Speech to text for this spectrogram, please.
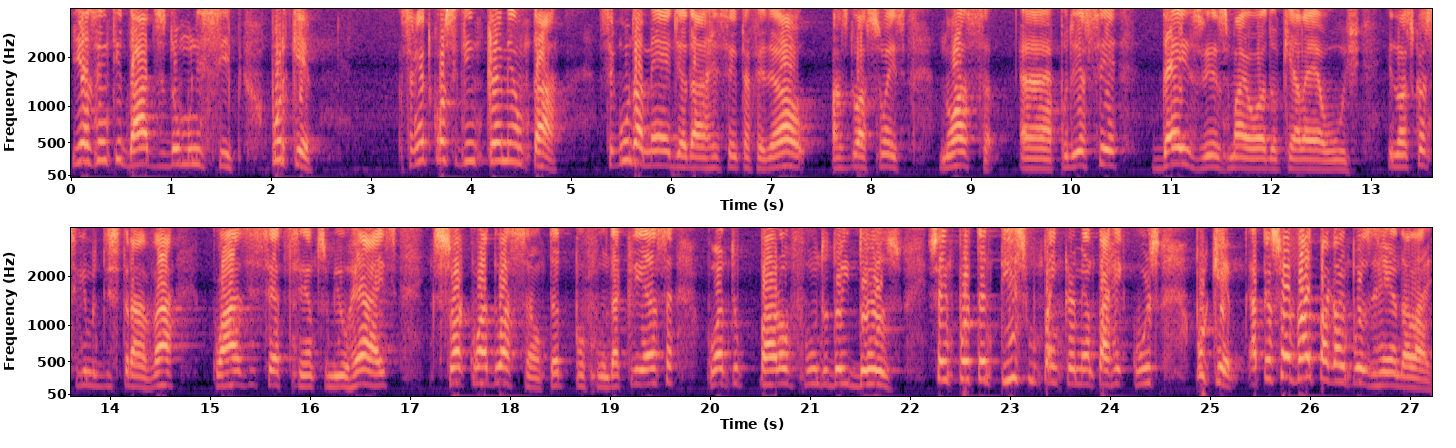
e as entidades do município. Por quê? Se a gente conseguir incrementar, segundo a média da Receita Federal, as doações nossa uh, poderia ser 10 vezes maior do que ela é hoje. E nós conseguimos destravar quase 700 mil reais só com a doação, tanto para o fundo da criança quanto para o fundo do idoso. Isso é importantíssimo para incrementar recursos, porque a pessoa vai pagar o imposto de renda lá.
